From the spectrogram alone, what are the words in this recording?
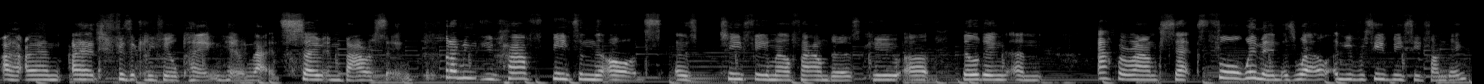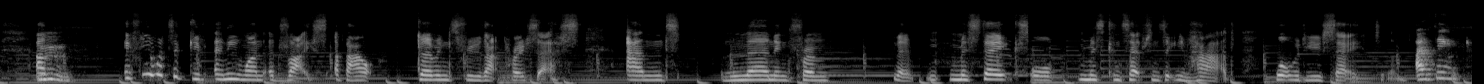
I, I am I actually physically feel pain hearing that. It's so embarrassing. But I mean, you have beaten the odds as two female founders who are building an app around sex for women as well, and you've received VC funding. Um, mm. If you were to give anyone advice about going through that process and learning from know m- mistakes or misconceptions that you had, what would you say to them? I think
